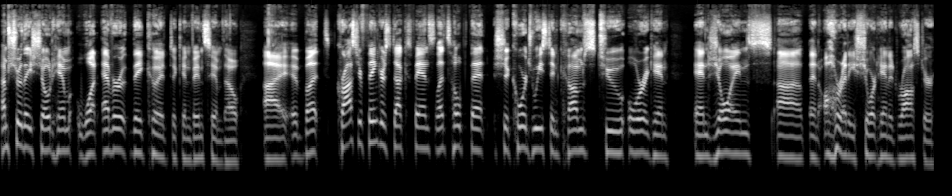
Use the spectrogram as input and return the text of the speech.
I'm sure they showed him whatever they could to convince him, though. Uh, but cross your fingers, Ducks fans. Let's hope that Shakur Juiston comes to Oregon and joins uh, an already shorthanded roster.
